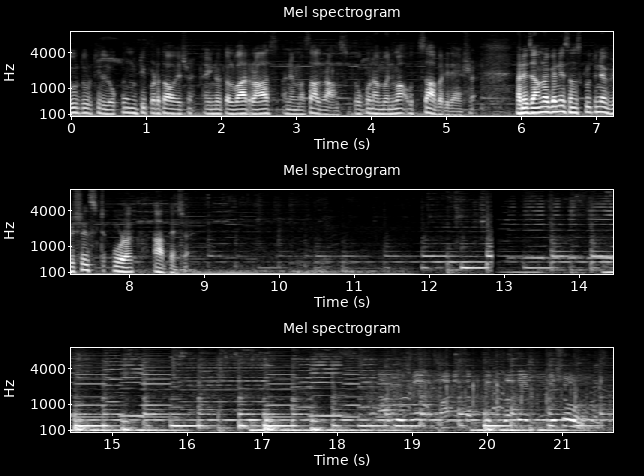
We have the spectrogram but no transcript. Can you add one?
દૂર દૂરથી લોકો ઉમટી પડતા હોય છે. અહીંનો તલવાર રાસ અને મસાલ રાસ લોકોના મનમાં ઉત્સાહ ભરી દે છે અને જામનગરની સંસ્કૃતિને વિશિષ્ટ ઓળખ આપે છે. something to protect the.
